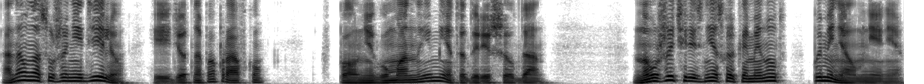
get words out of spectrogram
Она у нас уже неделю и идет на поправку. Вполне гуманные методы, решил Дан. Но уже через несколько минут поменял мнение.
